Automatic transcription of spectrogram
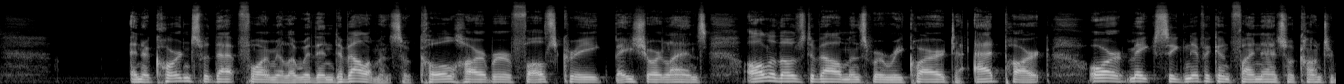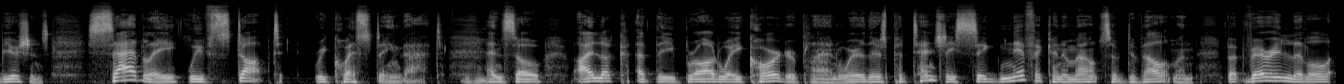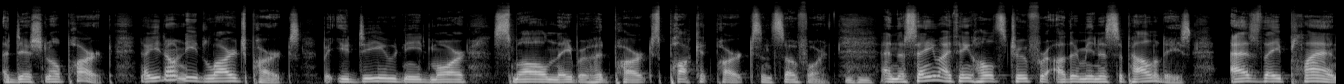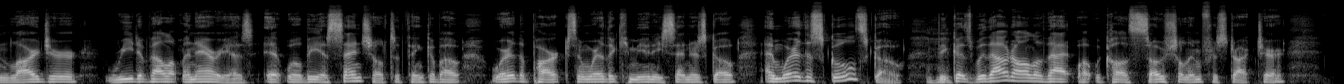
in accordance with that formula within development. So, Coal Harbour, False Creek, Bayshore Lands, all of those developments were required to add park or make significant financial contributions. Sadly, we've stopped requesting that. Mm-hmm. And so I look at the Broadway corridor plan where there's potentially significant amounts of development, but very little additional park. Now, you don't need large parks, but you do need more small neighborhood parks, pocket parks, and so forth. Mm-hmm. And the same, I think, holds true for other municipalities. As they plan larger redevelopment areas, it will be essential to think about where the parks and where the community centers go and where the schools go. Mm-hmm. Because without all of that, what we call social infrastructure,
